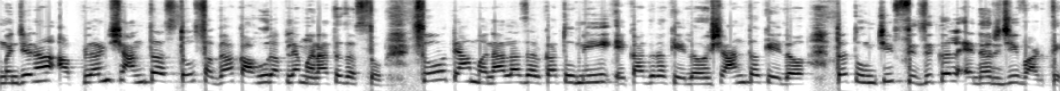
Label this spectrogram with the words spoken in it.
म्हणजे ना आपण शांत असतो सगळा काहूर आपल्या मनातच असतो. सो त्या मनाला जर का तुम्ही एकाग्र केलं शांत केलं तर तुमची फिजिकल एनर्जी वाढते.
